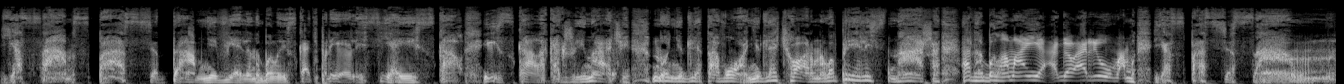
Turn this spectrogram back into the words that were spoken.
Я сам спасся! Да, мне велено было искать прелесть, я ее искал, искал, а как же иначе? Но не для того, не для черного, прелесть наша, она была моя, говорю вам, я спасся сам!»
